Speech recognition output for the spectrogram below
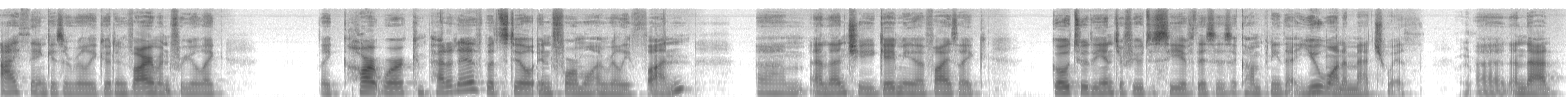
I think is a really good environment for you, like like hard work, competitive, but still informal and really fun." Um, and then she gave me the advice like, go to the interview to see if this is a company that you want to match with Yep. uh, and that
